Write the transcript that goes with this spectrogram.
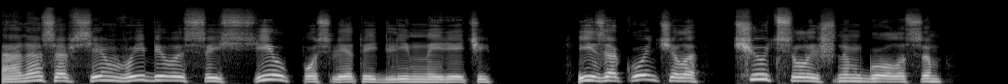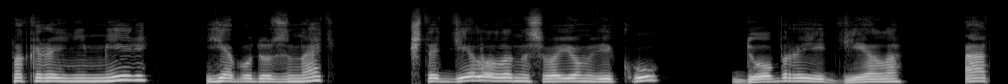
Она совсем выбилась из сил после этой длинной речи и закончила чуть слышным голосом. «По крайней мере, я буду знать, что делала на своем веку доброе дело, а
